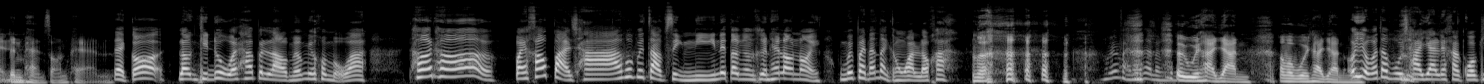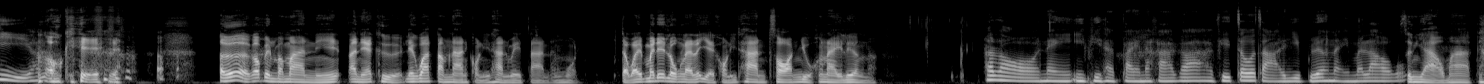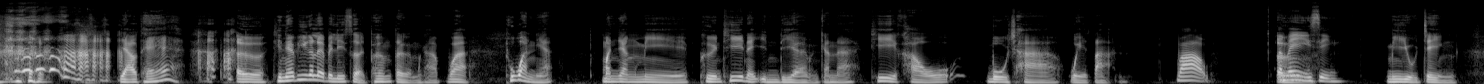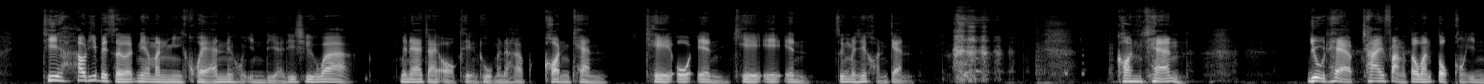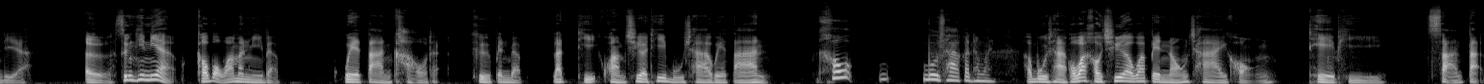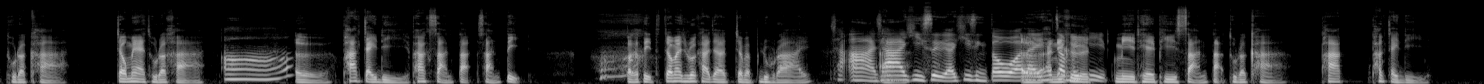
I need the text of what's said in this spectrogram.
น เป็นแผนซ้อนแผน แต่ก็ลองคิดดูว่าถ้าเป็นเราแล้วมีคนบอกว่า เธอเธอไปเข้าป่าช้าเพื่อไปจับสิ่งนี้ในตอนกลางคืนให้เราหน่อยกูไม่ไปตั้งแต่กลางวันแล้วค่ะ ไม่ไปตั้งแต่กลางวันเออบูชายัน เอามาบูชายันโอ้ยอย่าว่าแต่บูชายันเลยค่ะกลัวผีค่ะโอเค เออ ก็เป็นประมาณนี้ อันเนี้ยคือเรียกว่าตำนานของนิทานเวตาลทั้งหมด แต่ว่าไม่ได้ลงรายละเอียดของนิทานซ้อนอยู่ข้างในเรื่องเนาะถ้ารอในอีพีถัดไปนะคะ ว่าพี่โจจะหยิบเรื่องไหนมาเล่า ซึ่งยาวมาก ยาวแท้ เออ ทีเนี้ยพี่ก็เลยไป research เพิ่มเติมครับ ว่าทุกวันเนี้ยมันยังมีพื้นที่ในอินเดียเหมือนกันนะ ที่เขาบูชาเวตาล ว้าวเออไม่สิงมีอยู่จริง ที่เท่าที่ไป search เนี่ยมันมีแคว้นหนึ่งของอินเดียที่ชื่อว่าไม่แน่ใจออกเสียงถูกไหมนะครับคอนแคน K O N K A N ซึ่งไม่ใช่ขอนแก่นคอนแคนอยู่แถบชายฝั่งตะวันตกของอินเดีย เออ ซึ่งที่เนี่ยเขาบอกว่ามันมีแบบเวตาลเขาอะคือเป็นแบบลัทธิความเชื่อที่บูชาเวตาลเขาบูชากันทำไมเขาบูชาเพราะว่าเขาเชื่อว่าเป็นน้องชายของเทพี สารตะธุรคา เจ้าแม่ธุรคาอ๋อเออ ภาคใจดี ภาคสารตะสารติ ปกติเจ้าแม่ธุรคาจะจะแบบดุร้ายใช่อ่าใช่ขี่เสือขี่สิงโตอะไรเอัถ้านี้จำคืไม่ผิดมีเทพีสารตะธุรคา ภาคภาคใจดี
